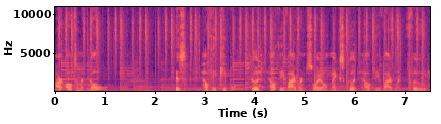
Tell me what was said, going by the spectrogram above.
Our ultimate goal is healthy people. Good, healthy, vibrant soil makes good, healthy, vibrant food.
